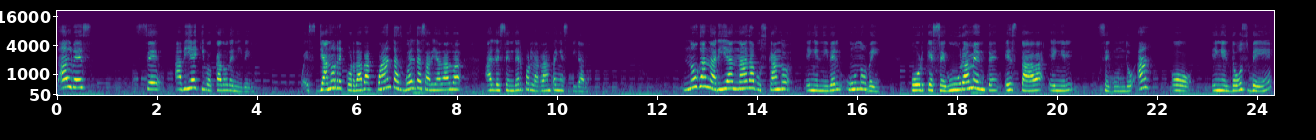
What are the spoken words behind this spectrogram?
Tal vez se había equivocado de nivel, pues ya no recordaba cuántas vueltas había dado al descender por la rampa en espiral. No ganaría nada buscando en el nivel 1B, porque seguramente estaba en el segundo A o en el 2B.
